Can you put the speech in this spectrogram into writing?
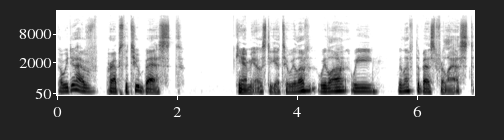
but we do have perhaps the two best cameos to get to. We left we le- we we left the best for last.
